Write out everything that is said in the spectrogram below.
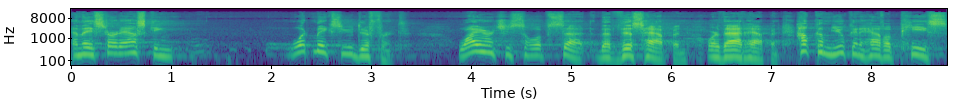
and they start asking, What makes you different? Why aren't you so upset that this happened or that happened? How come you can have a peace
